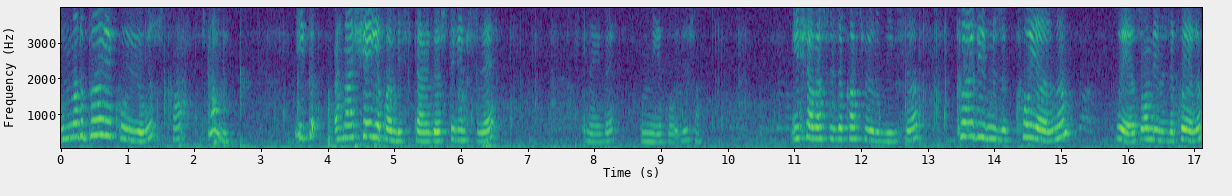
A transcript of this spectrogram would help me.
bunları böyle koyuyoruz. Tamam, tamam mı? İlk hemen şey yapalım biz bir tane göstereyim size. Bu neydi? Bunu niye koyduysam. İnşallah size kasmıyorum bilgisayar. Köylüğümüzü koyalım. Buraya zombimizi de koyalım.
